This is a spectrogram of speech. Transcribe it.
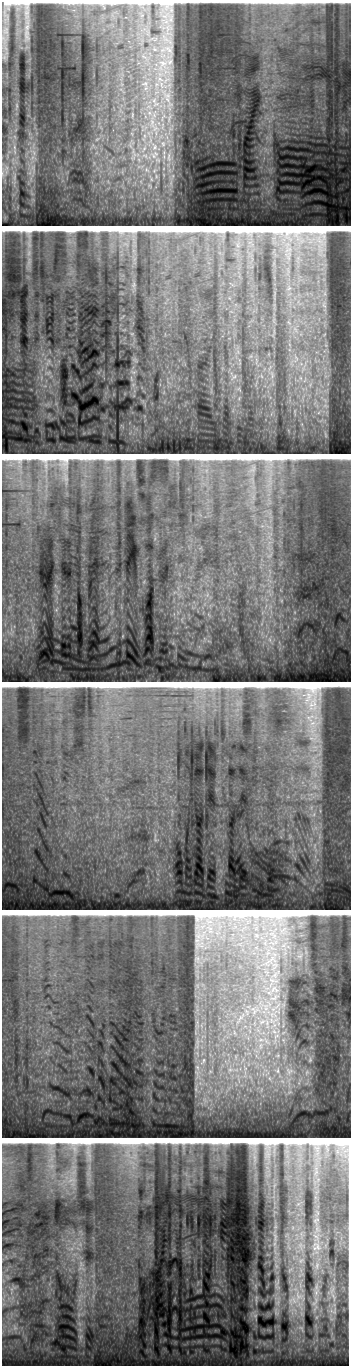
Kristen. Oh my god. Holy shit, did you see that? Uh, you gotta be more descriptive. You know, it's at the top left. Later you go up, you'll see. Helden sterben nicht. Oh my god, they have two. Oh, Heroes never die. after another. oh shit. Ayo. Fucking that, what the fuck was that?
